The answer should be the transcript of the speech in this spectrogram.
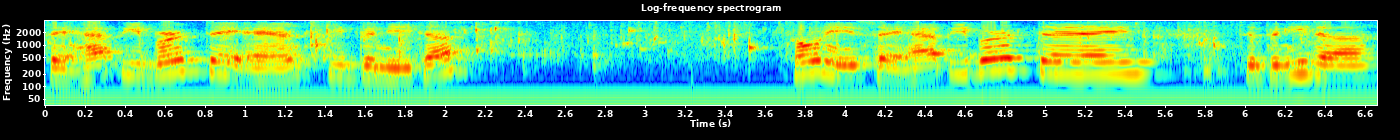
Say happy birthday, Auntie Benita. Tony, say happy birthday to Benita.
